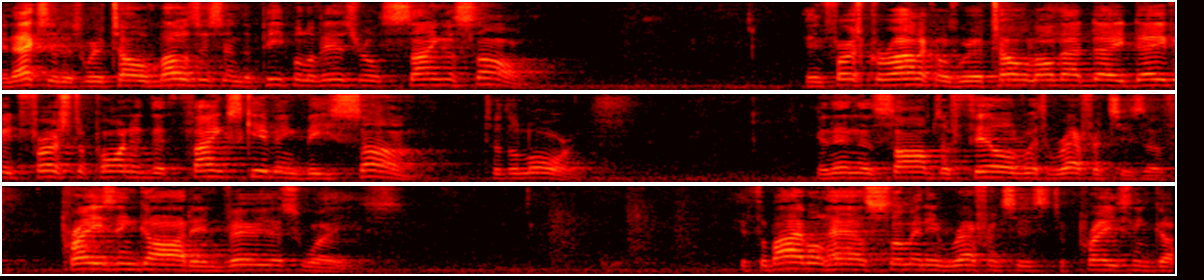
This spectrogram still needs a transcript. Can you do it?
In Exodus, we're told Moses and the people of Israel sang a song. In First Chronicles, we're told on that day David first appointed that thanksgiving be sung to the Lord. And then the Psalms are filled with references of praising God in various ways. If the Bible has so many references to praising God,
